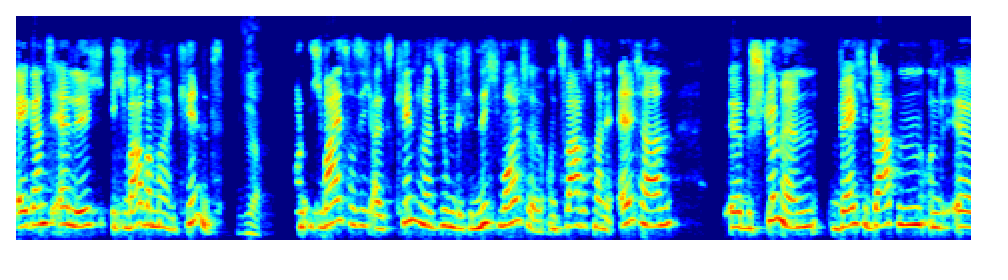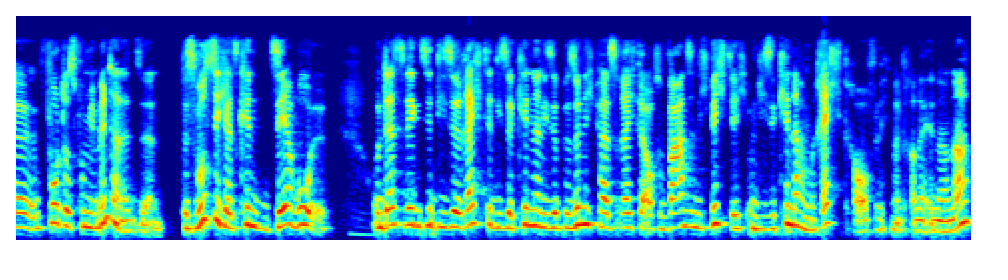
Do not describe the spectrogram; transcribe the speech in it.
Ey, ganz ehrlich, ich war aber mal ein Kind. Ja. Und ich weiß, was ich als Kind und als Jugendliche nicht wollte. Und zwar, dass meine Eltern äh, bestimmen, welche Daten und äh, Fotos von mir im Internet sind. Das wusste ich als Kind sehr wohl. Und deswegen sind diese Rechte dieser Kinder, diese Persönlichkeitsrechte auch so wahnsinnig wichtig. Und diese Kinder haben Recht drauf, wenn ich mich dran erinnere. Ne?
